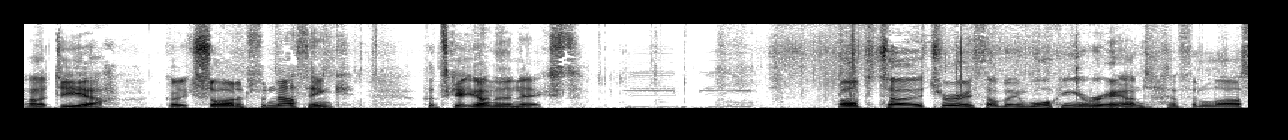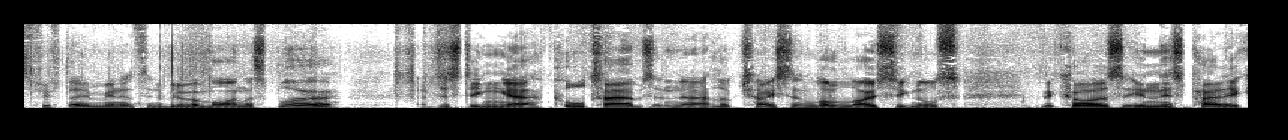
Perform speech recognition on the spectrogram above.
Oh dear, got excited for nothing. Let's get you on to the next. Well, to tell you the truth, I've been walking around for the last 15 minutes in a bit of a mindless blur. Adjusting uh, pull tabs and uh, look, chasing a lot of low signals because in this paddock,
